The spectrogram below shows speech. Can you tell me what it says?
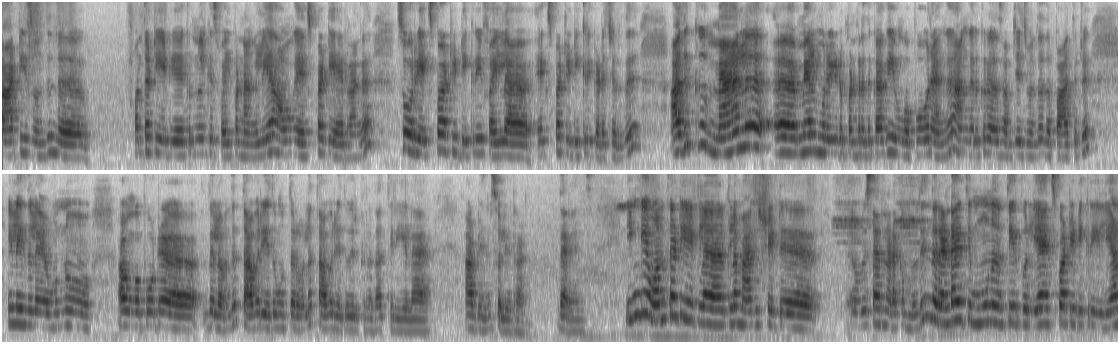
பார்ட்டிஸ் வந்து இந்த one thirty eight criminal case file பண்ணாங்க இல்லையா? அவங்க எக்ஸ்பர்ட்டி ஆயிடுறாங்க. ஸோ ஒரு ex parte decree file ex parte decree கிடச்சிருது. அதுக்கு மேலே மேல்முறையீடு பண்ணுறதுக்காக இவங்க போகிறாங்க அங்கே இருக்கிற சப்ஜெக்ட் வந்து அதை பார்த்துட்டு இல்லை இதில் ஒன்றும் அவங்க போட்ட இதில் வந்து தவறு எதுவும் உத்தரவில் தவறு எதுவும் இருக்கிறதா தெரியலை அப்படின்னு சொல்லிடுறாங்க. தரன்ஸ் இங்கே ஒன் தேர்ட்டி எயிட்டில் இருக்கிற மேஜிஸ்ட்ரேட்டு விசாரணை நடக்கும்போது இந்த ரெண்டாயிரத்தி மூணு தீர்ப்பு இல்லையா எக்ஸ்பார்ட்டி டிகிரி இல்லையா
